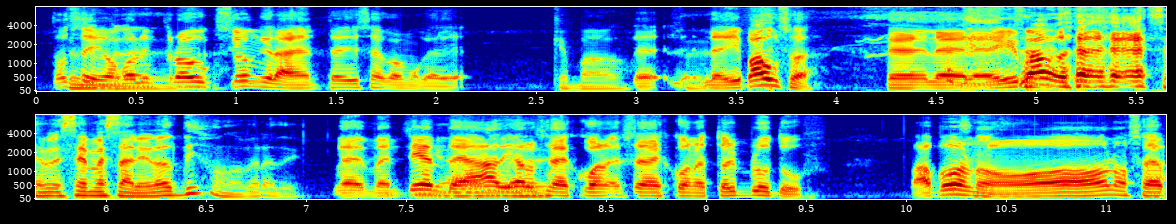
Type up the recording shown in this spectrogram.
Entonces Es yo verdad, la introducción y la gente dice como que Qué le, le- le di pausa. Le, di pausa. Se me, se me salió el audífono, espérate. ¿Me, entiendes? Ah, diablo, se, descone- se desconectó el Bluetooth. Papo, no, no se Ay,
